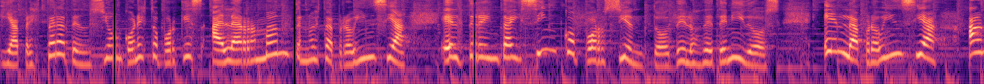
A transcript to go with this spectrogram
y a prestar atención con esto porque es alarmante en nuestra provincia, el 35% de los detenidos en la provincia han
